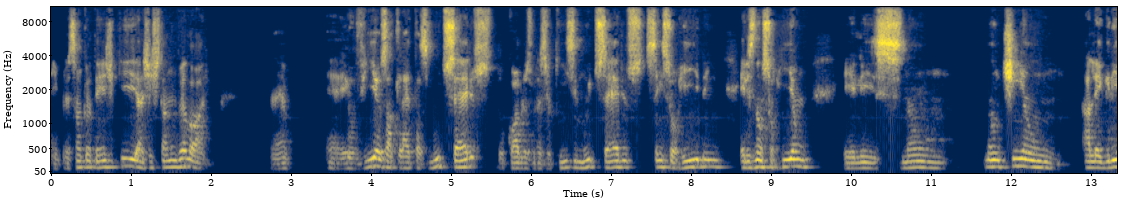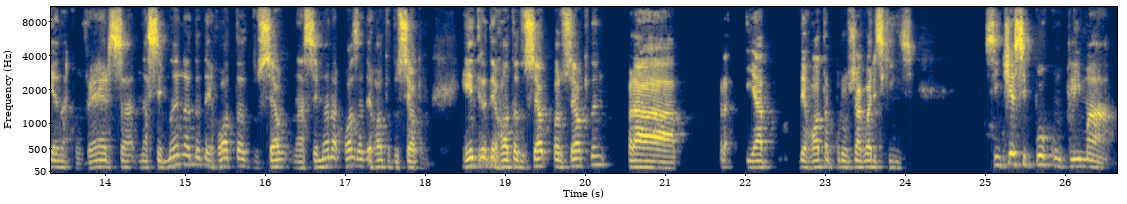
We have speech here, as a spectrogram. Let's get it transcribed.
A impressão que eu tenho é de que a gente está num velório. Né? É, eu via os atletas muito sérios do Cobras Brasil 15, muito sérios, sem sorrirem, eles não sorriam, eles não, não tinham alegria na conversa. Na semana da derrota do Cel, na semana após a derrota do Celtic, entre a derrota do Celtic para o para, e a derrota para o Jaguares 15, sentia-se pouco um clima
